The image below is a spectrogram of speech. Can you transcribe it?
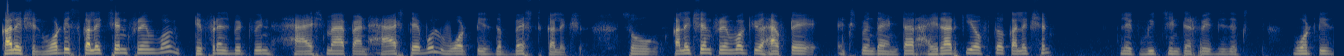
collection. What is collection framework? Difference between hash map and hash table. What is the best collection? So collection framework you have to explain the entire hierarchy of the collection. Like which interface is what is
